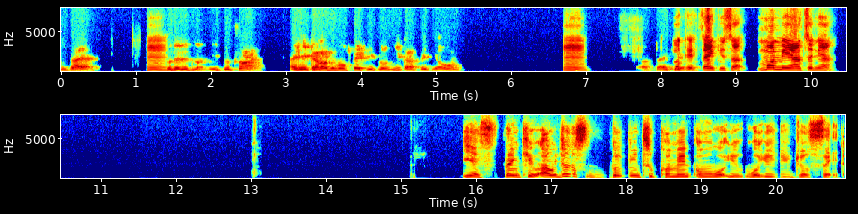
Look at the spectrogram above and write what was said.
desired. Hmm. So there is no need to try. And he cannot even fake his own. You can fake your own. Hmm. Uh, thank you. Okay, thank you, sir. Mommy Antonia. Yes, thank you. I was just going to comment on what you what you you just said.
